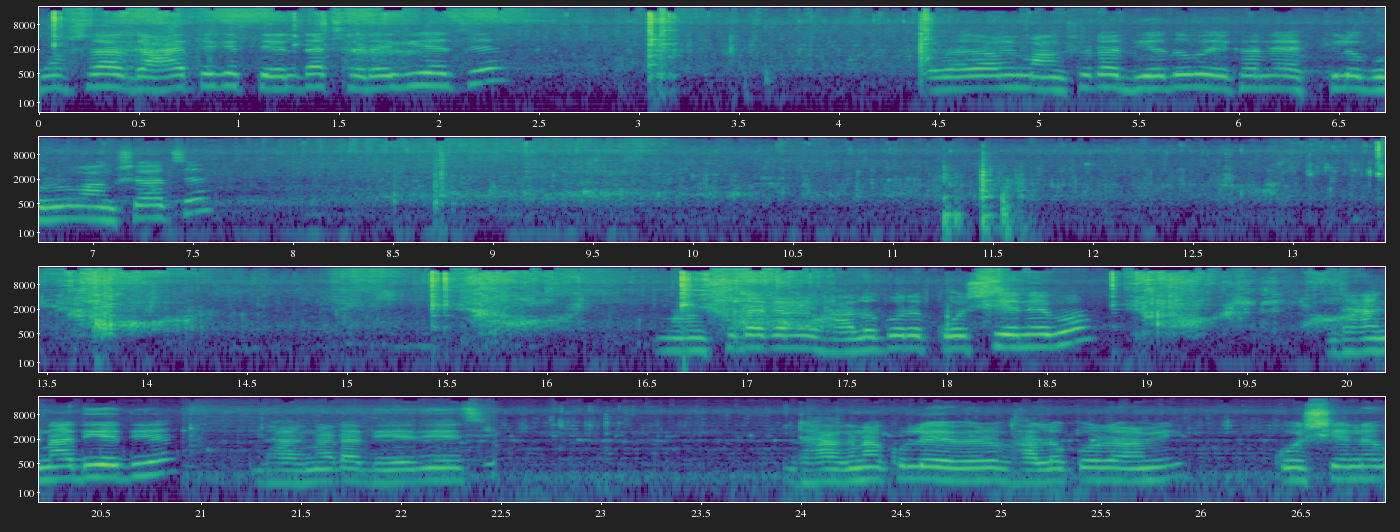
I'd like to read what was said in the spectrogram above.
মশলার গায়ে থেকে তেলটা ছেড়ে গিয়েছে। এবার আমি মাংসটা দিয়ে দেবো, এখানে এক কিলো গরুর মাংস আছে। মাংসটাকে আমি ভালো করে কষিয়ে নেব। ঢাকনা দিয়ে দিয়ে, ঢাকনাটা দিয়ে দিয়েছি। ঢাকনা খুলে এবারে ভালো করে আমি কষিয়ে নেব।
